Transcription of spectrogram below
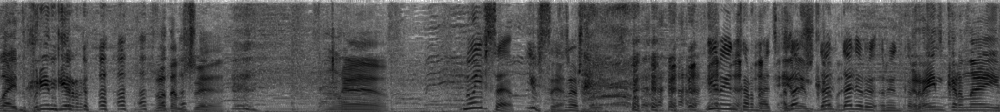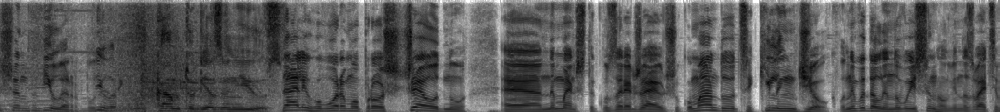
Lightbringer, що там ще? Е, Ну і все. і все. Зрештою. І реінкарнація. А І далі, реінкарнація. далі, далі ре- реінкарнація. Reincarnation Filler буде. Філер. Come Together News. Далі говоримо про ще одну е, не менш таку заряджаючу команду. Це Killing Joke. Вони видали новий сингл. Він називається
